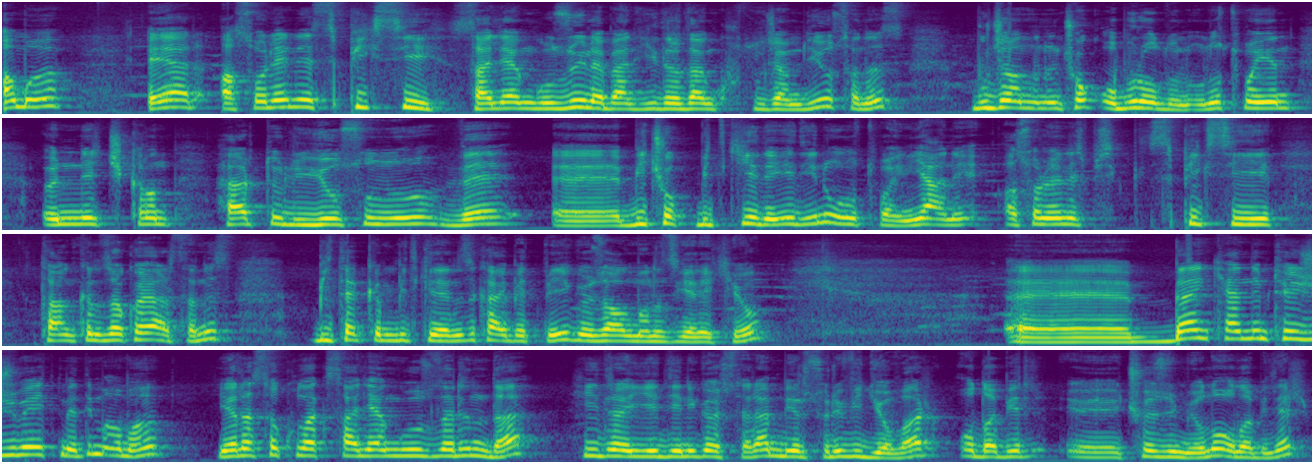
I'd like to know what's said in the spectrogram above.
Ama eğer Asolenes pixie salyangozuyla ben hidradan kurtulacağım diyorsanız bu canlının çok obur olduğunu unutmayın. Önüne çıkan her türlü yosunu ve e, birçok bitkiyi de yediğini unutmayın. Yani Asolenes pixie'yi tankınıza koyarsanız bir takım bitkilerinizi kaybetmeyi göze almanız gerekiyor. Ee, ben kendim tecrübe etmedim ama yarasa kulak salyangozların da hidrayı yediğini gösteren bir sürü video var. O da bir e, çözüm yolu olabilir.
